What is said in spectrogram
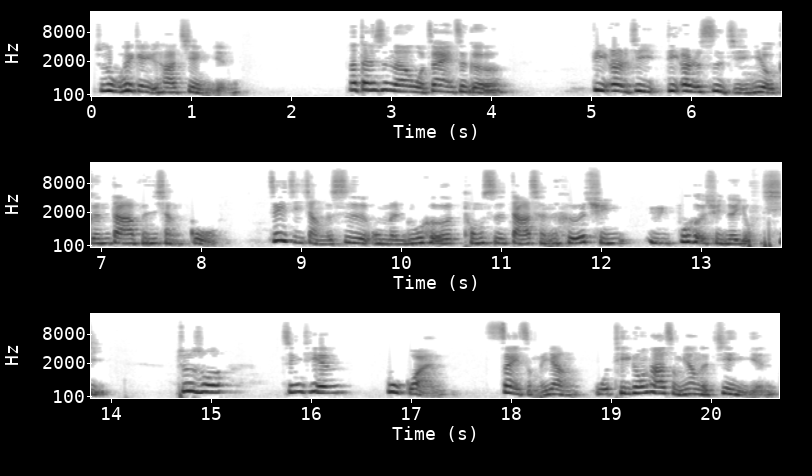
就是我会给予他建言。那但是呢，我在这个第二季第二十四集也有跟大家分享过，这一集讲的是我们如何同时达成合群与不合群的勇气，就是说今天。不管再怎么样，我提供他什么样的建言，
